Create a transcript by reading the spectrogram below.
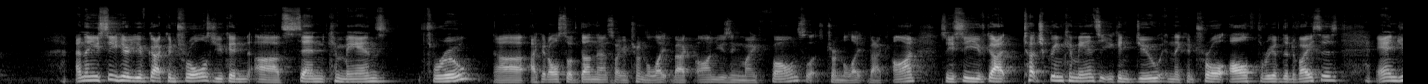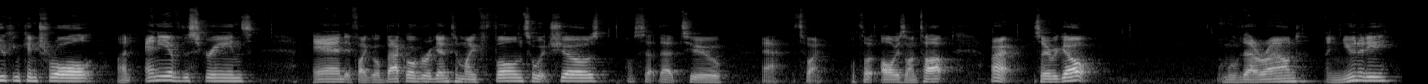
And then you see here you've got controls. You can uh, send commands through. Uh, I could also have done that so I can turn the light back on using my phone. So let's turn the light back on. So you see you've got touchscreen commands that you can do and they control all three of the devices. And you can control on any of the screens. And if I go back over again to my phone so it shows, I'll set that to, yeah, it's fine. Put always on top. All right, so here we go move that around in Unity,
